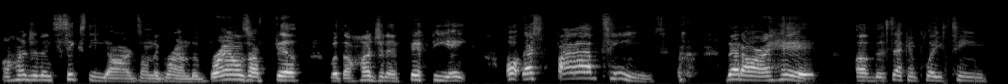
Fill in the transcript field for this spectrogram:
160 yards on the ground. The Browns are fifth with 158. Oh, that's five teams that are ahead of the second place team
